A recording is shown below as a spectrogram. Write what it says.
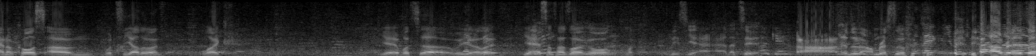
And of course, um, what's the other one? Like, yeah, what's up? We, you Like know, like, yeah, sometimes like, oh, like this. Yeah, that's it. Okay. Ah, there's an arm wrestle. Then you make Yeah, arm wrestle.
